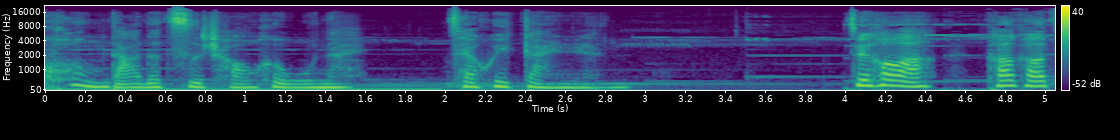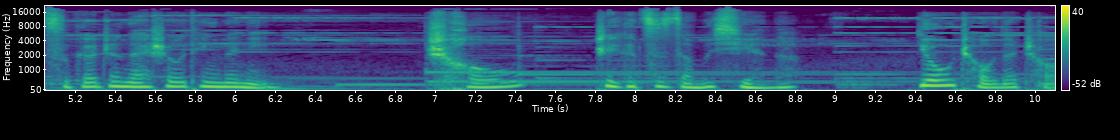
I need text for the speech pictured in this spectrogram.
旷达的自嘲和无奈，才会感人。最后啊，考考此刻正在收听的你，愁这个字怎么写呢？忧愁的愁。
